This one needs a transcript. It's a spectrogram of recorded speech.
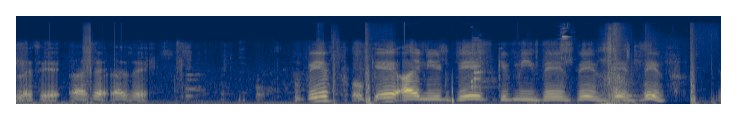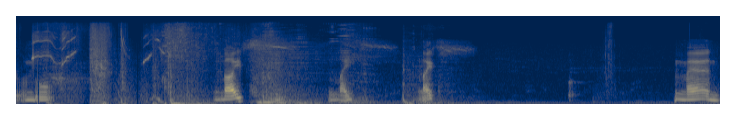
let's say, let's say, let's say. Wave, okay, I need wave, give me wave, wave, wave, wave. You do. Nice, nice, nice. Man.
